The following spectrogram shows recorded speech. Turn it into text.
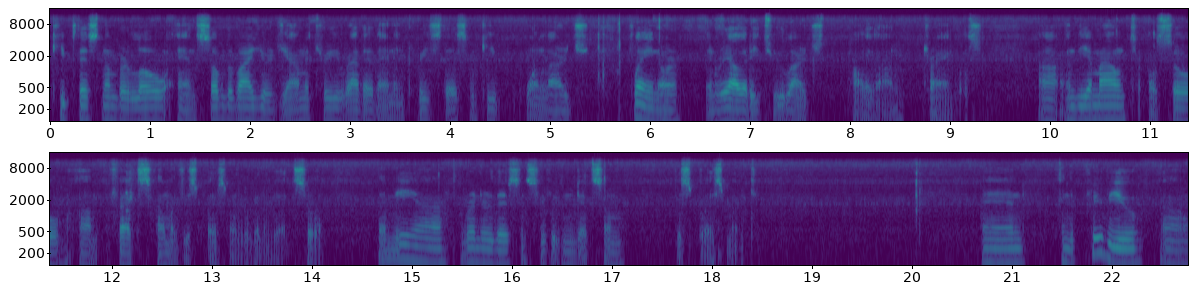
keep this number low and subdivide your geometry rather than increase this and keep one large plane or in reality two large polygon triangles. Uh, and the amount also um, affects how much displacement we're going to get. So let me uh, render this and see if we can get some displacement. And in the preview, uh,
